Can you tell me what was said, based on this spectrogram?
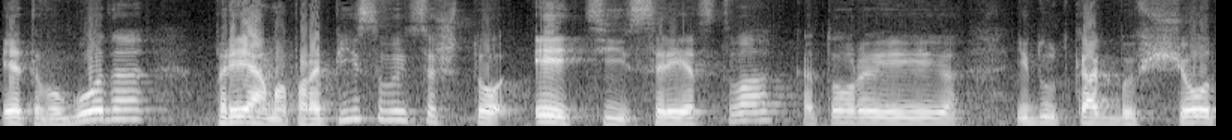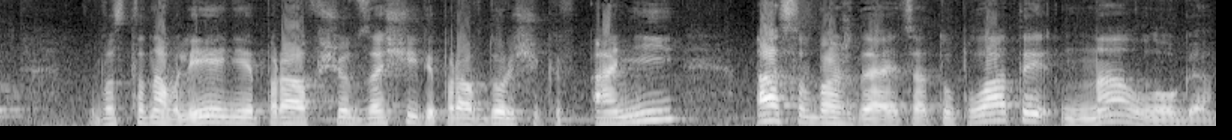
этого года прямо прописывается, что эти средства, которые идут как бы в счет восстановления прав, в счет защиты прав дольщиков, они освобождаются от уплаты налога.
